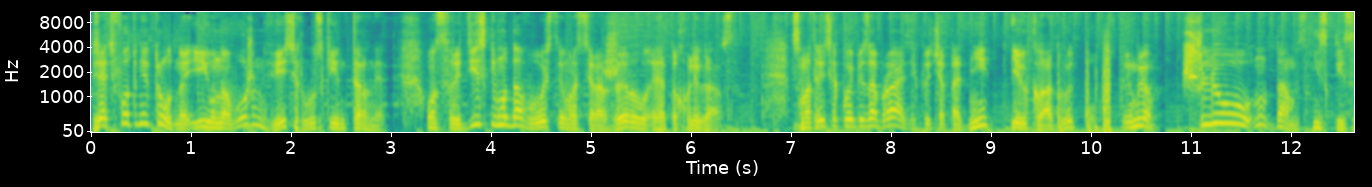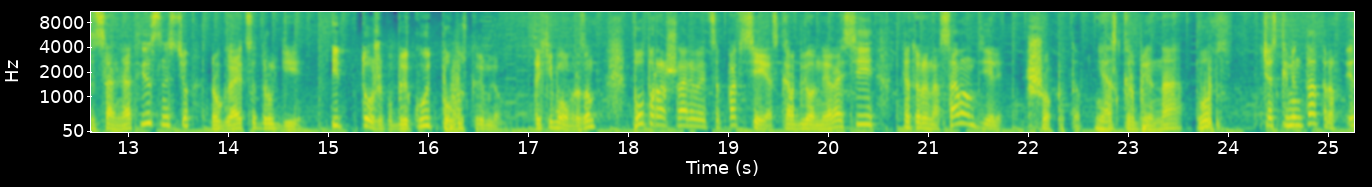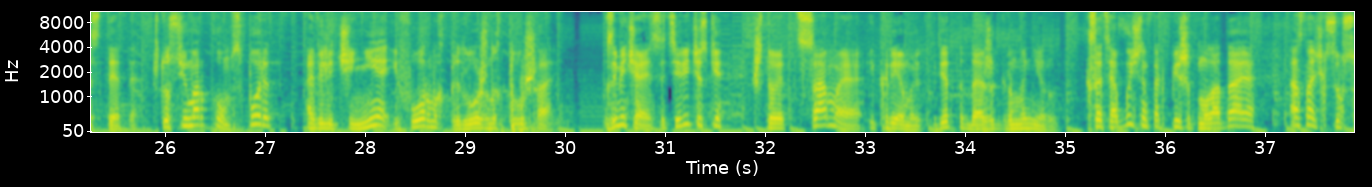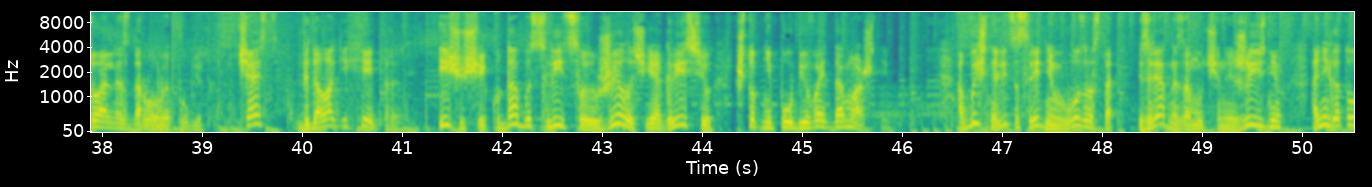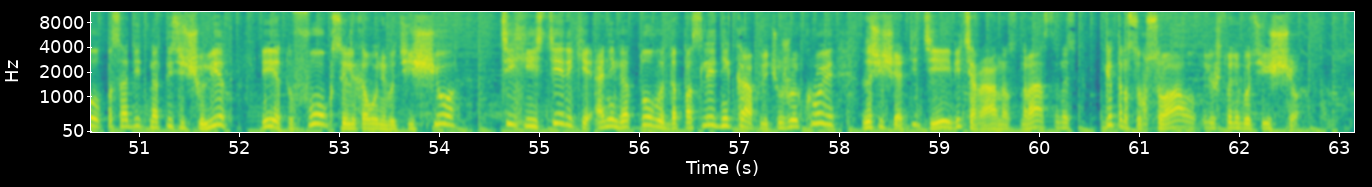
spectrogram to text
Взять фото нетрудно, и унавожен весь русский интернет. Он с фредийским удовольствием растиражировал это хулиганство. Смотреть, какое безобразие, кричат одни и выкладывают попу с Кремлем. Шлю, ну, дамы с низкой социальной ответственностью ругаются другие. И тоже публикуют попу с Кремлем. Таким образом, попа расшаривается по всей оскорбленной России, которая на самом деле шепотом не оскорблена вовсе. Часть комментаторов – эстеты, что с юморком спорят о величине и формах предложенных полушарий замечая сатирически, что это самое и Кремль где-то даже гармонируют. Кстати, обычно так пишет молодая, а значит сексуальная здоровая публика. Часть – бедолаги-хейтеры, ищущие, куда бы слить свою желчь и агрессию, чтобы не поубивать домашних. Обычно лица среднего возраста, изрядно замученные жизнью, они готовы посадить на тысячу лет и эту Фокс или кого-нибудь еще, тихие истерики, они готовы до последней капли чужой крови защищать детей, ветеранов, нравственность, гетеросексуалов или что-нибудь еще.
